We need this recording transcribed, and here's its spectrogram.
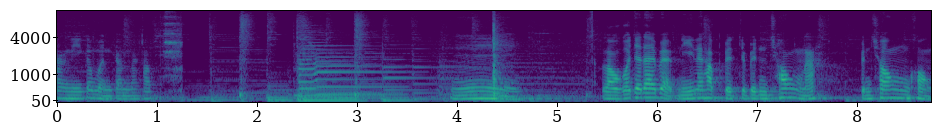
ข้างนี้ก็เหมือนกันนะครับนี่เราก็จะได้แบบนี้นะครับเป็นจะเป็นช่องนะ เป็นช่องของ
